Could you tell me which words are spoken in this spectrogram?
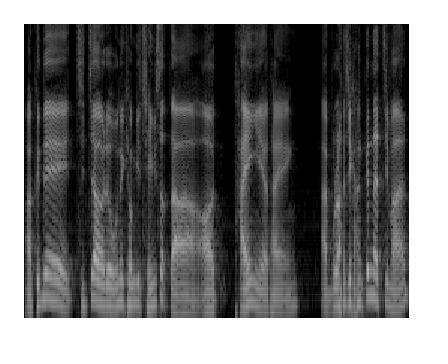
아 근데 진짜 오늘 경기 재밌었다. 아 다행이에요 다행. 아 물론 아직 안 끝났지만.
